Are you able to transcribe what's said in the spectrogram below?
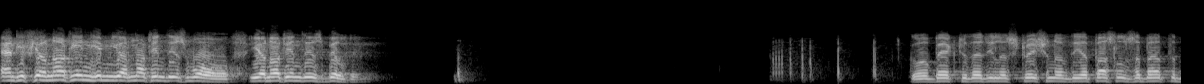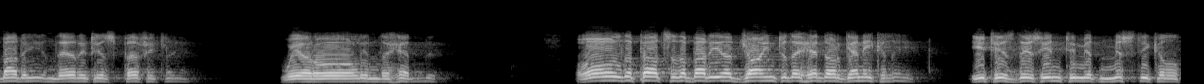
And if you're not in Him, you're not in this wall, you're not in this building. Go back to that illustration of the apostles about the body, and there it is perfectly. We are all in the head. All the parts of the body are joined to the head organically. It is this intimate, mystical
